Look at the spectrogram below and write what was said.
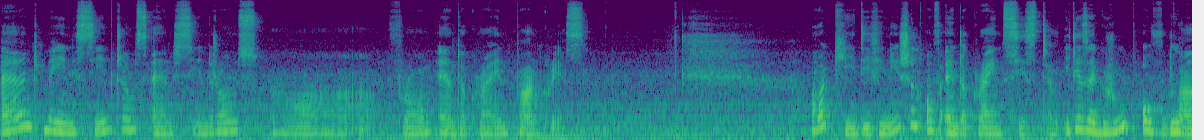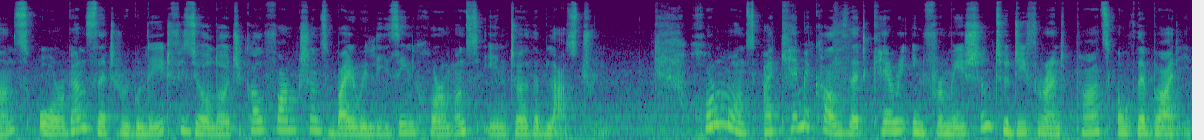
and main symptoms and syndromes uh, from endocrine pancreas. Okay, definition of endocrine system. It is a group of glands, organs that regulate physiological functions by releasing hormones into the bloodstream. Hormones are chemicals that carry information to different parts of the body.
